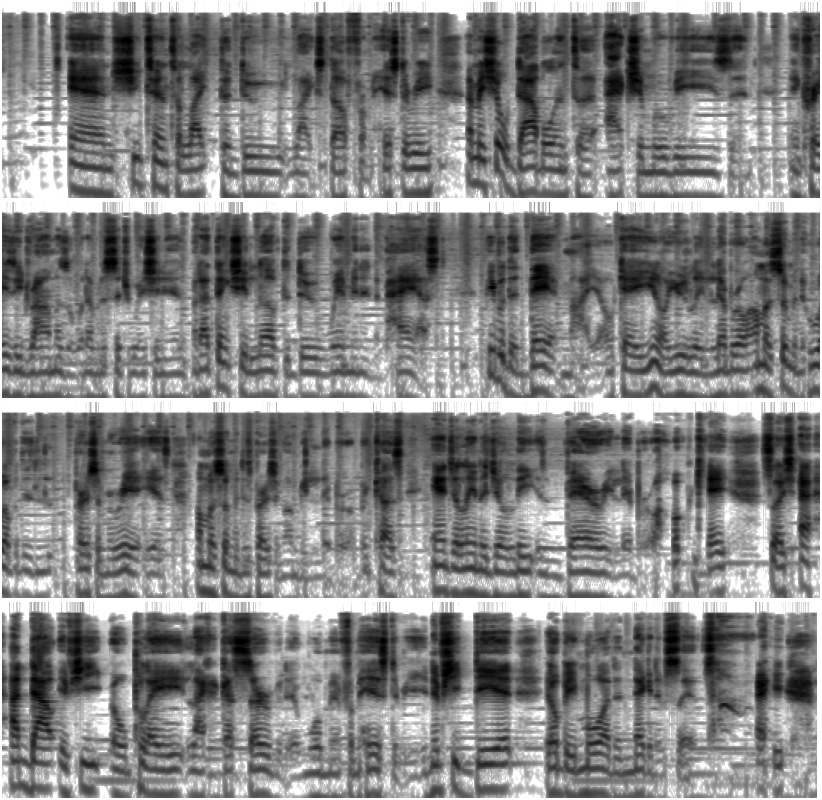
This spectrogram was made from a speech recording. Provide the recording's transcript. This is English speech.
and she tend to like to do like stuff from history. I mean, she'll dabble into action movies and and crazy dramas or whatever the situation is, but I think she loved to do women in the past people that they admire, okay? You know, usually liberal. I'm assuming whoever this person Maria is, I'm assuming this person gonna be liberal because Angelina Jolie is very liberal, okay? So she, I, I, doubt if she will play like a conservative woman from history, and if she did, it'll be more in the negative sense.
